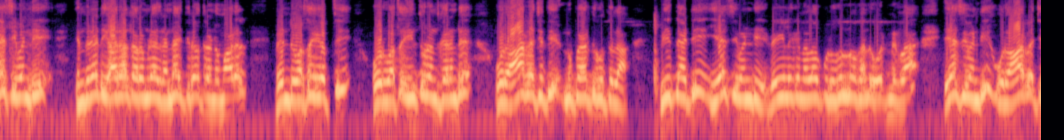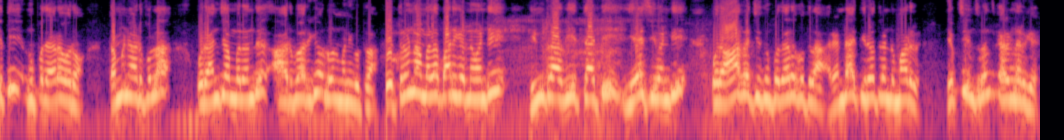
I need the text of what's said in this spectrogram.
ஏசி வண்டி. இந்த ரேட்டு யாராலும் தர முடியாது? ரெண்டாயிரத்தி இருபத்தி ரெண்டு மாடல் ரெண்டு வருஷம் எஃப்சி ஒரு வருஷம் இன்சூரன்ஸ் கரண்ட் ஒரு ஆறு லட்சத்தி முப்பதாயிரத்துக்கு கொடுத்துடலாம். வி தேர்ட்டி ஏசி வண்டி. வெயிலுக்கு நல்லா குழுகுன்னு உட்காந்து ஓட்டினுக்கலாம் ஏசி வண்டி ஒரு ஆறு லட்சத்தி முப்பதாயிரம் வரும். தமிழ்நாடு ஃபுல்லாக ஒரு அஞ்சு ஐம்பதுலேருந்து ஆறு ரூபா வரைக்கும் லோன் பண்ணி கொடுத்துலாம் திருவண்ணாமலை பாடி கட்டின வண்டி இன்ட்ரா வி தேர்ட்டி ஏசி வண்டி ஒரு ஆறு லட்சத்தி முப்பதாயிரம் கொடுத்துலாம் ரெண்டாயிரத்தி இருபத்தி ரெண்டு மாடல் எஃப்சி இன்சூரன்ஸ் கரண்டில் இருக்குது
